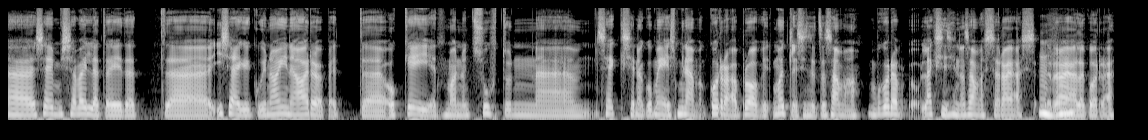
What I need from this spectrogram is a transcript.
äh, see, mis sa välja tõid, et äh, isegi kui naine arvab, et okei okay,, et ma nüüd suhtun seksi nagu mees, mina korra proovi-, mõtlesin sedasama, ma korra läksin sinnasamasse rajas mm, -hmm. rajale korra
